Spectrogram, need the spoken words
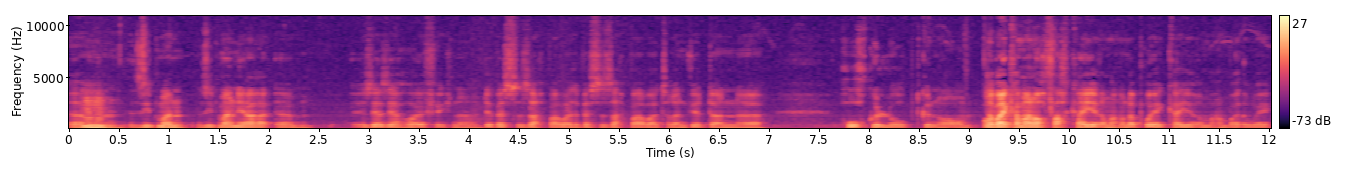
Ähm, sieht, man, sieht man ja ähm, sehr, sehr häufig. Ne? Der beste Sachbearbeiter, beste Sachbearbeiterin wird dann äh, hochgelobt, genau. Dabei kann man auch Fachkarriere machen oder Projektkarriere machen, by the way.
